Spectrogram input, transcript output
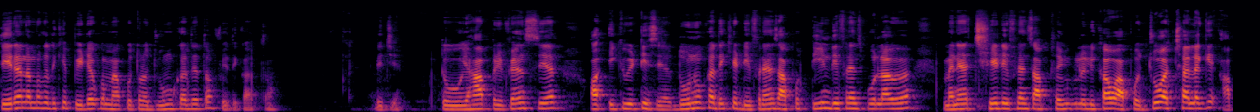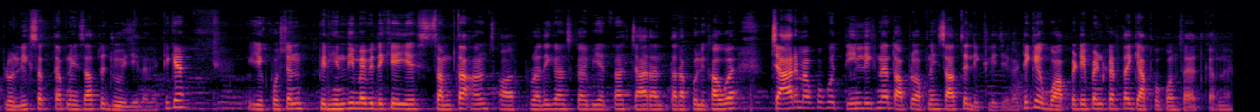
तेरह नंबर को देखिए पीडीएफ को मैं आपको थोड़ा जूम कर देता हूँ, फिर दिखाता हूँ। लीजिए। तो यहाँ प्रिफरेंस शेयर और इक्विटी शेयर दोनों का देखिए डिफरेंस आपको तीन डिफरेंस बोला हुआ है। मैंने यहाँ छः डिफरेंस आप सभी को लिखा हुआ आपको जो अच्छा लगे, आप लोग लिख सकते हैं अपने हिसाब से, जो इजी लगे, ठीक है? ये क्वेश्चन फिर हिंदी में भी देखिए, ये समता अंश और पुराधिक अंश का भी इतना चार अंतर आपको लिखा हुआ है। चार में आपको कोई तीन लिखना है तो आप लोग अपने हिसाब से लिख लीजिएगा, ठीक है? वो आप पे डिपेंड करता है कि आपको कौन सा याद करना है।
